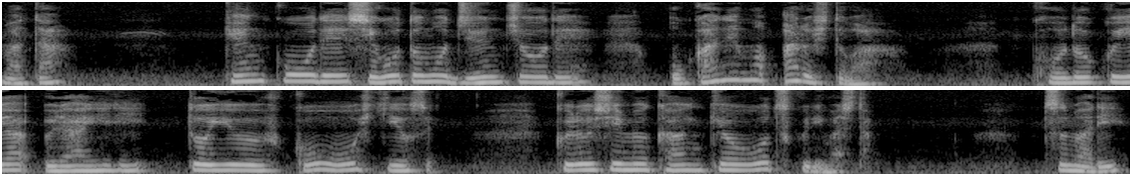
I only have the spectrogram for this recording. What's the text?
また健康で仕事も順調でお金もある人は孤独や裏切りという不幸を引き寄せ苦しむ環境を作りました。つまり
